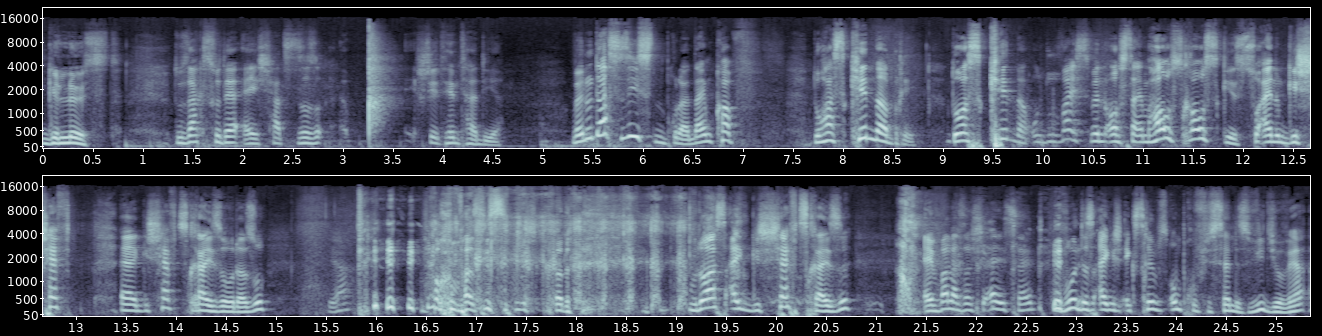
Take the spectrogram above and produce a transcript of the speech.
Gelöst. Du sagst zu der, ey Schatz, so, so, steht hinter dir. Wenn du das siehst, Bruder, in deinem Kopf, du hast Kinder, Bre. Du hast Kinder und du weißt, wenn du aus deinem Haus rausgehst zu einem Geschäft, äh, Geschäftsreise oder so. Ja? Warum, was ist du mich gerade? Du hast eine Geschäftsreise. Ey, Walla, soll ich ehrlich sein? Obwohl das eigentlich extrem unprofessionelles Video wäre,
